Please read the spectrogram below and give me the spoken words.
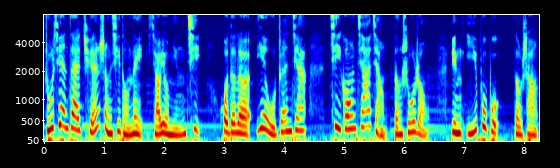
逐渐在全省系统内小有名气，获得了业务专家、技工嘉奖等殊荣，并一步步走上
